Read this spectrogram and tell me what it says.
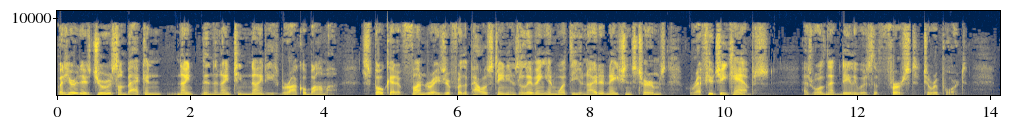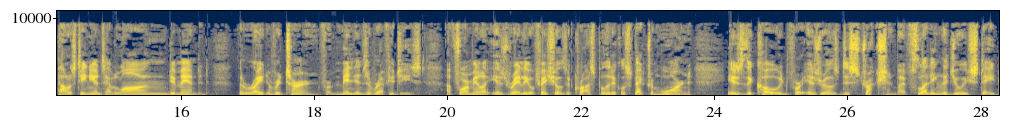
But here it is, Jerusalem. Back in, in the 1990s, Barack Obama spoke at a fundraiser for the Palestinians living in what the United Nations terms refugee camps, as WorldNet Daily was the first to report. Palestinians have long demanded the right of return for millions of refugees, a formula Israeli officials across political spectrum warn is the code for Israel's destruction by flooding the Jewish state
